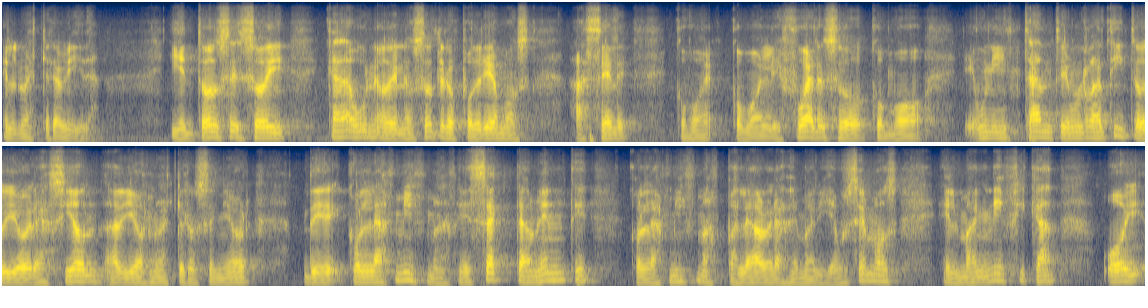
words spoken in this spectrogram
en nuestra vida. Y entonces hoy cada uno de nosotros podríamos hacer como, como el esfuerzo, como un instante, un ratito de oración a Dios nuestro Señor, con las mismas, exactamente con las mismas palabras de María. Usemos el Magnífica hoy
